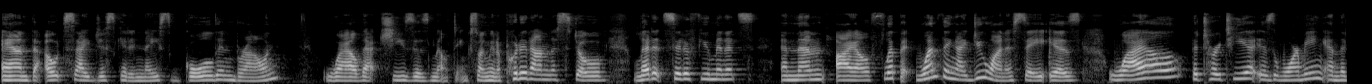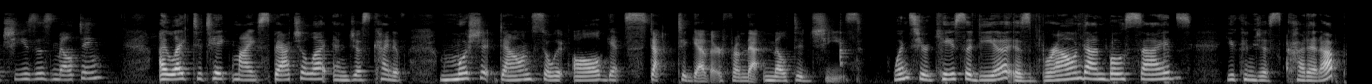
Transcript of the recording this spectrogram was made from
and the outside just get a nice golden brown while that cheese is melting. So I'm going to put it on the stove, let it sit a few minutes, and then I'll flip it. One thing I do want to say is while the tortilla is warming and the cheese is melting, I like to take my spatula and just kind of mush it down so it all gets stuck together from that melted cheese. Once your quesadilla is browned on both sides, you can just cut it up,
